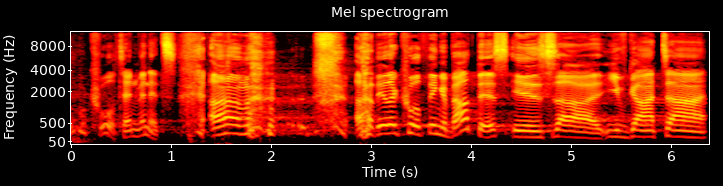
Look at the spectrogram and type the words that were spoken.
Ooh, cool, 10 minutes. Um, uh, the other cool thing about this is uh, you've got uh,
